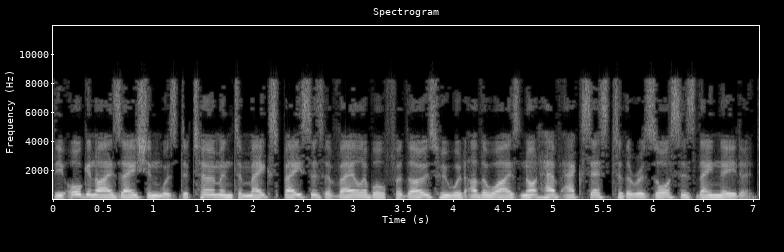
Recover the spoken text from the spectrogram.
The organization was determined to make spaces available for those who would otherwise not have access to the resources they needed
